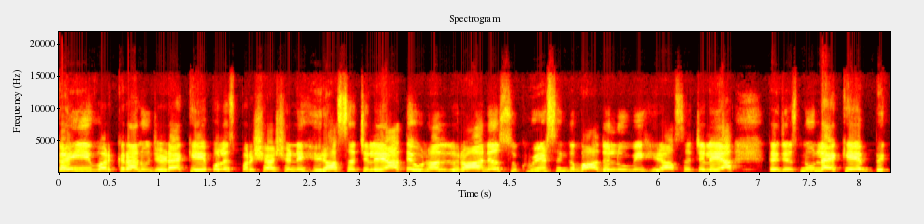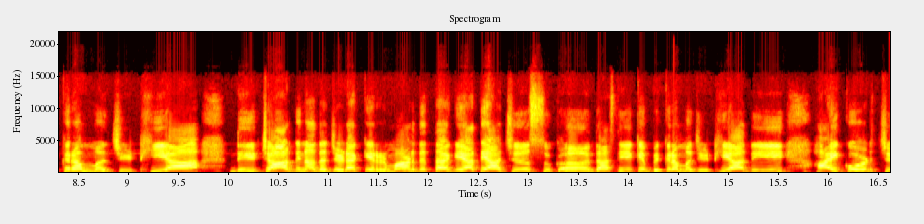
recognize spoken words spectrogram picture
ਕਈ ਵਰਕਰਾਂ ਨੂੰ ਜਿਹੜਾ ਕਿ ਪੁਲਿਸ ਪ੍ਰਸ਼ਾਸਨ ਨੇ ਹਿਰਾਸਤ 'ਚ ਲਿਆ ਤੇ ਉਹਨਾਂ ਦੇ ਦੌਰਾਨ ਸੁਖਵੀਰ ਸਿੰਘ ਬਾਦਲ ਨੂੰ ਵੀ ਹਿਰਾਸਤ 'ਚ ਲਿਆ ਤੇ ਜਿਸ ਨੂੰ ਲੈ ਕੇ ਬਿਕਰਮ ਮਜੀਠੀਆ ਦੀ 4 ਦਿਨਾਂ ਦਾ ਜਿਹੜਾ ਕਿ ਰਿਮਾਂਡ ਦਿੱਤਾ ਗਿਆ ਤੇ ਅੱਜ ਦੱਸਦੀ ਹੈ ਕਿ ਵਿਕਰਮ ਮਜੀਠੀਆ ਦੀ ਹਾਈ ਕੋਰਟ 'ਚ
